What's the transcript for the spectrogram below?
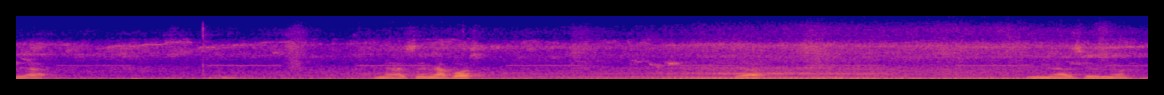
ya. Ini hasilnya bos ya. Ini hasilnya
